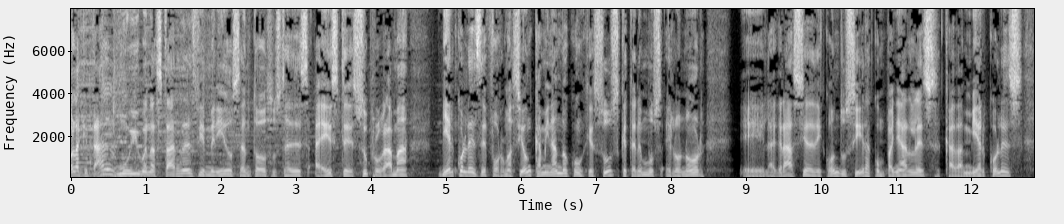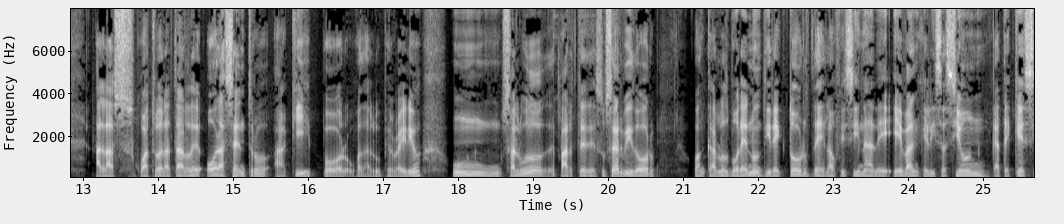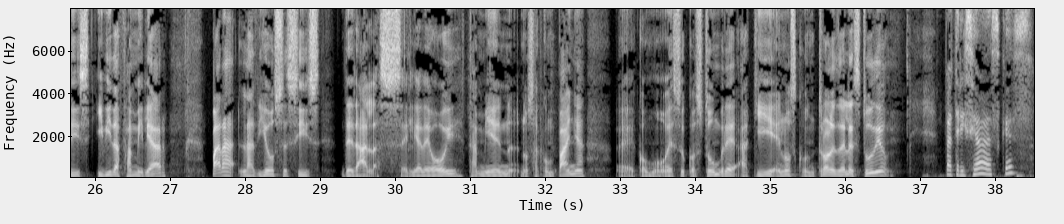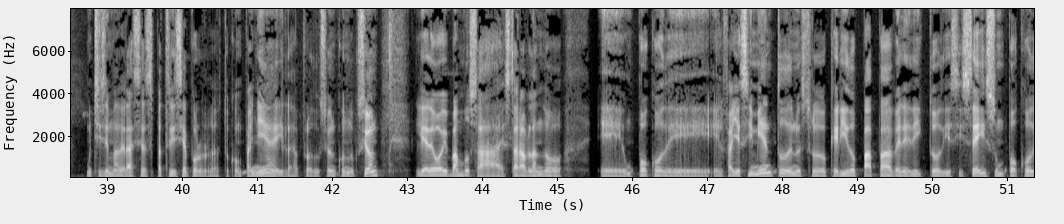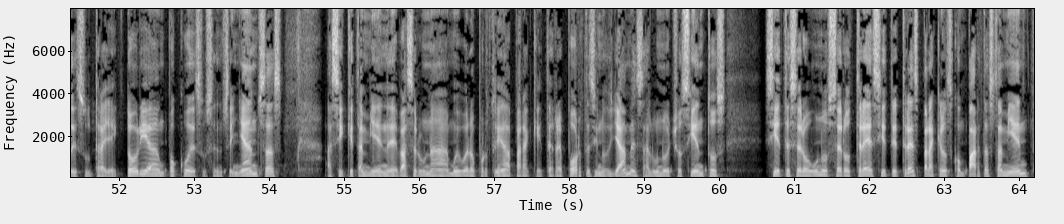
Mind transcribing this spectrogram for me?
Hola, ¿qué tal? Muy buenas tardes. Bienvenidos sean todos ustedes a este su programa miércoles de formación Caminando con Jesús, que tenemos el honor, eh, la gracia de conducir, acompañarles cada miércoles a las 4 de la tarde, hora centro, aquí por Guadalupe Radio. Un saludo de parte de su servidor, Juan Carlos Moreno, director de la Oficina de Evangelización, Catequesis y Vida Familiar para la Diócesis de Dallas. El día de hoy también nos acompaña, eh, como es su costumbre, aquí en los controles del estudio. Patricia Vázquez. Muchísimas gracias Patricia por tu compañía y la producción conducción. El día de hoy vamos a estar hablando eh, un poco de el fallecimiento de nuestro querido Papa Benedicto XVI, un poco de su trayectoria, un poco de sus enseñanzas. Así que también eh, va a ser una muy buena oportunidad para que te reportes y nos llames al 1 800 7010373 para que nos compartas también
